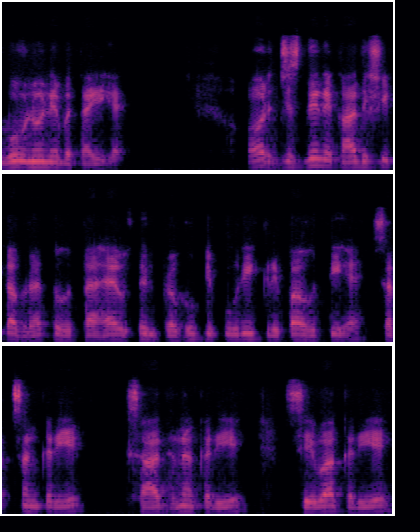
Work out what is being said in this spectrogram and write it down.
वो उन्होंने बताई है। और जिस दिन एकादशी का व्रत होता है, उस दिन प्रभु की पूरी कृपा होती है। सत्संग करिए, साधना करिए, सेवा करिए,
